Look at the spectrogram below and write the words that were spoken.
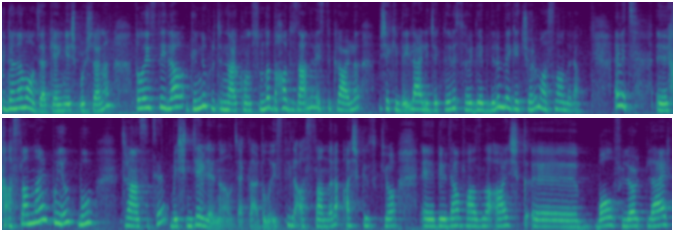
bir dönem olacak yengeç burçlarının. Dolayısıyla günlük rutinler konusunda daha düzenli ve istikrarlı bir şekilde ilerleyecekleri söyleyebilirim ve geçiyorum aslanlara. Evet, e, aslanlar bu yıl bu transiti 5. evlerinden alacaklar. Dolayısıyla aslanlara aşk gözüküyor. E, birden fazla aşk, e, bol flörtler,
